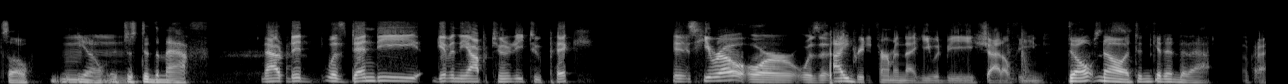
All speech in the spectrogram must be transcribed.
So mm-hmm. you know, it mm-hmm. just did the math. Now, did was Dendi given the opportunity to pick his hero, or was it I predetermined that he would be Shadow Fiend? Don't know. It didn't get into that. Okay.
